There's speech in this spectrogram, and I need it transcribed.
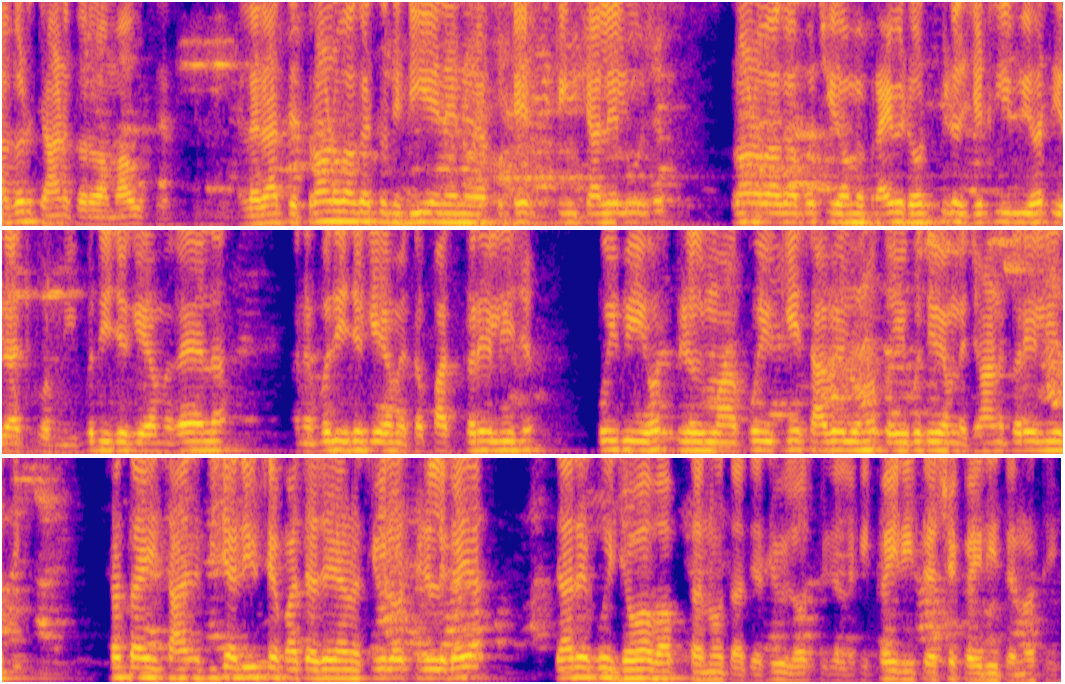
આગળ જાણ કરવામાં આવશે. એટલે રાતે ત્રણ વાગ્યા સુધી ડીએનએનું આખું ટેસ્ટિંગ ચાલેલું છે. ત્રણ વાગ્યા પછી અમે પ્રાઇવેટ હોસ્પિટલ જેટલી બી હતી રાજકોટની, બધી જગ્યાએ અમે ગયેલા અને બધી જગ્યાએ અમે તપાસ કરેલી છે. કોઈ બી હોસ્પિટલમાં કોઈ કેસ આવેલો નહોતો, એ બધી અમને જાણ કરેલી હતી. છતાંય સાંજ બીજા દિવસે પાછા જઈ અને સિવિલ હોસ્પિટલે ગયા. ત્યારે કોઈ જવાબ આપતા નહોતા ત્યાં સિવિલ હોસ્પિટલે કે કઈ રીતે છે, કઈ રીતે નથી.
